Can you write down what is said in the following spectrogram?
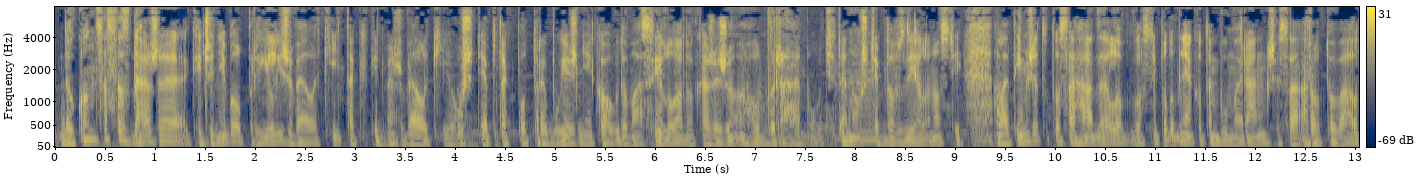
Dokonca sa zdá, že keďže nebol príliš veľký, tak keď máš veľký oštep, tak potrebuješ niekoho, kto má silu a dokážeš ho vrhnúť, ten mm. oštep do vzdialenosti. Ale tým, že toto sa hádzalo vlastne podobne ako ten bumerang, že sa rotoval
